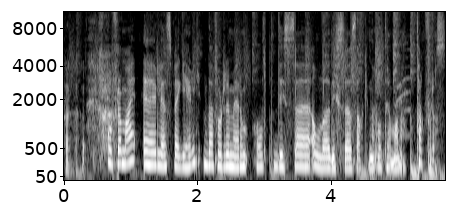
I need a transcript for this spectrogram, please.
og fra meg, les VG Helg. Der får dere mer om disse, alle disse sakene og temaene. Takk for oss.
